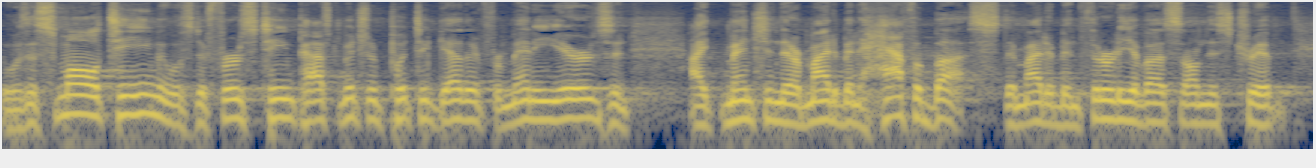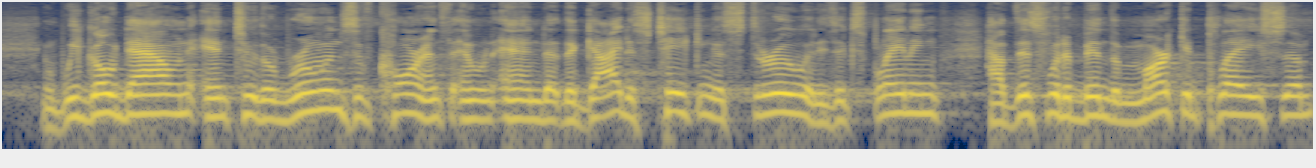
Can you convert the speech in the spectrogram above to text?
It was a small team. It was the first team Pastor Mitchell put together for many years. And I mentioned there might have been half a bus. There might have been 30 of us on this trip. And we go down into the ruins of Corinth, and, and the guide is taking us through, and he's explaining how this would have been the marketplace, um,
